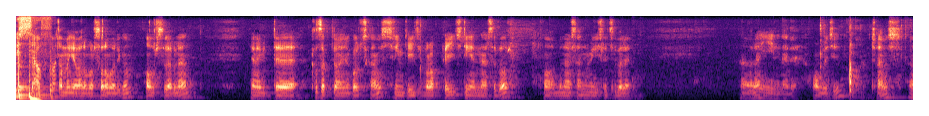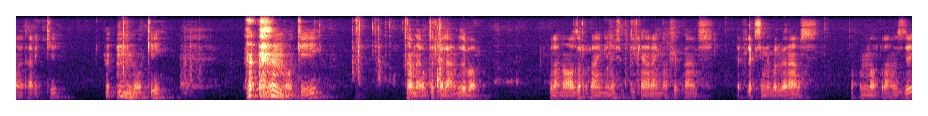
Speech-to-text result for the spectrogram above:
yourself. Hammaga avvalambor assalomu alaykum. Hozir sizlar bilan yana bitta qiziq joyini ko'rib chiqamiz. Shrinkage wrap page degan narsa bor. Hop, bu narsani nimaga ishlatsa bo'ladi? avvalan yeyiladi. Obj ochamiz. Avatar ikki Okey. Okey. Mana butilkalarimiz bor. Bularni hozir rangini shu butilkani rangiga olib qo'yamiz. Refleksiyani bir beramiz. Bunday qilamizda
